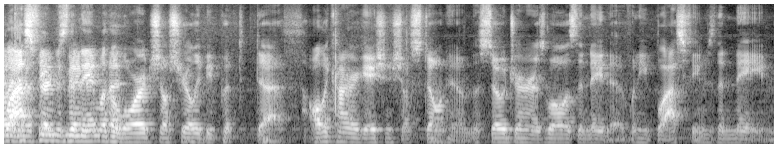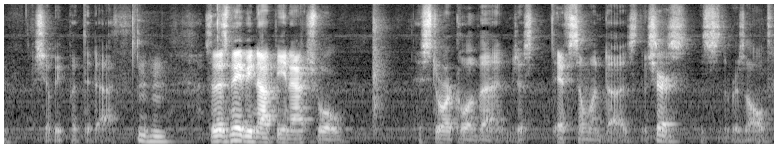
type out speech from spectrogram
blasphemes the name of the Lord shall surely be put to death. All the congregation shall stone him, the sojourner as well as the native, when he blasphemes the name, shall be put to death. Mm-hmm. So this maybe not be an actual historical event, just if someone does, this sure. is this is the result.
